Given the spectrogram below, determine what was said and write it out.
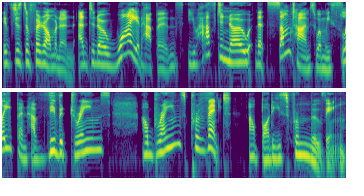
It's just a phenomenon. And to know why it happens, you have to know that sometimes when we sleep and have vivid dreams, our brains prevent our bodies from moving.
